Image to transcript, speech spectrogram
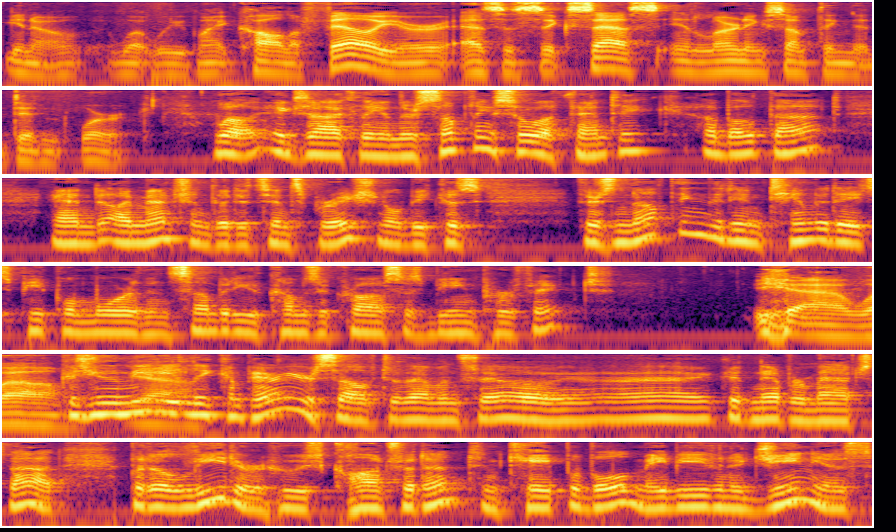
you know, what we might call a failure as a success in learning something that didn't work. Well, exactly. And there's something so authentic about that. And I mentioned that it's inspirational because there's nothing that intimidates people more than somebody who comes across as being perfect yeah, well. Because you immediately yeah. compare yourself to them and say, oh, I could never match that. But a leader who's confident and capable, maybe even a genius,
